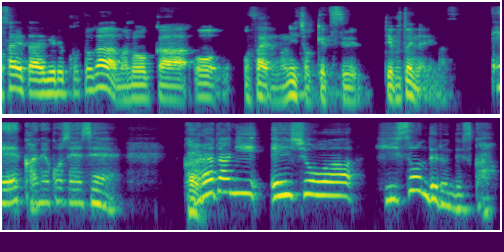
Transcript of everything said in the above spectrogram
抑えてあげることが、まあ、老化を抑えるのに直結するっていうことになります。えー金子先生。体に炎症は潜んでるんですか？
